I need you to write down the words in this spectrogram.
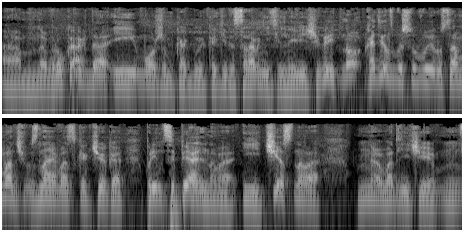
эм, в руках, да, и можем как бы какие-то сравнительные вещи говорить. Но хотелось бы, чтобы вы, Рустам Иванович, зная вас как человека принципиального и честного, в отличие м,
